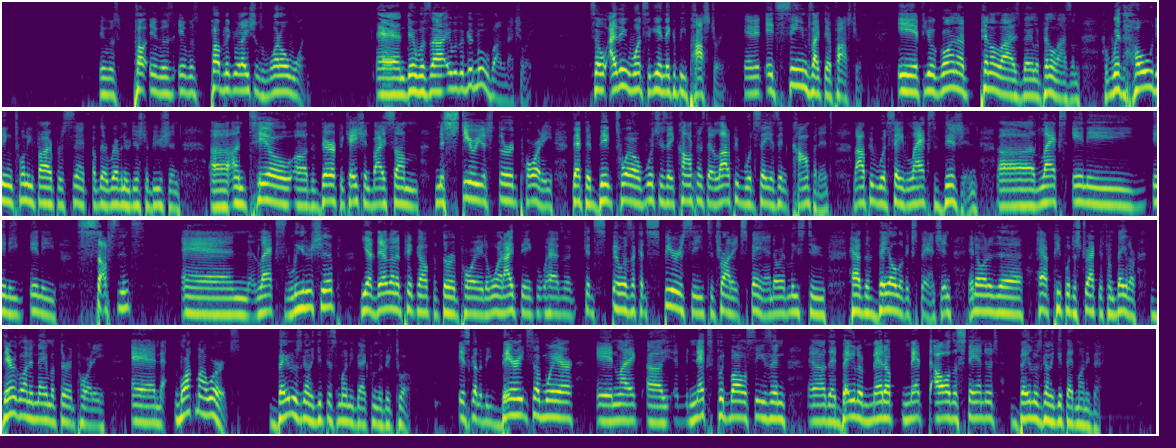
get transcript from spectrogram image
It was pu- it was it was public relations 101. And there was uh, it was a good move by them actually. So I think once again they could be posturing and it, it seems like they're posturing. If you're going to penalize Baylor, penalize them, withholding 25% of their revenue distribution uh, until uh, the verification by some mysterious third party that the Big 12, which is a conference that a lot of people would say is incompetent, a lot of people would say lacks vision, uh, lacks any any any substance and lacks leadership, yeah, they're going to pick out the third party, the one I think has a it was a conspiracy to try to expand, or at least to have the veil of expansion in order to have people distracted from Baylor. They're going to name a third party, and mark my words, Baylor's going to get this money back from the Big Twelve. It's going to be buried somewhere in like uh, next football season uh, that Baylor met up met all the standards. Baylor's going to get that money back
